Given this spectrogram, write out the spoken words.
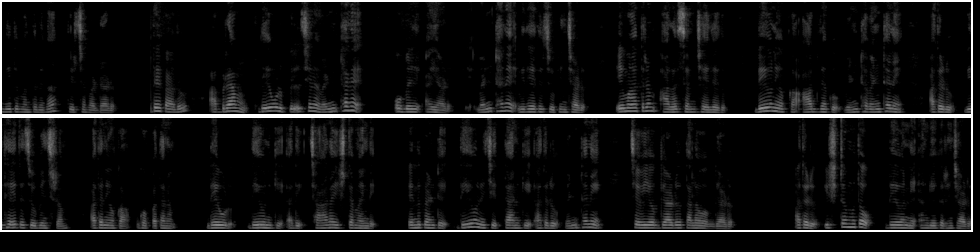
నీతిమంతునిగా తీర్చబడ్డాడు. అంతేకాదు అబ్రాము దేవుడు పిలిచిన వెంటనే ఒబే అయ్యాడు. వెంటనే విధేయత చూపించాడు. ఏమాత్రం ఆలస్యం చేయలేదు. దేవుని యొక్క ఆజ్ఞకు వెంట వెంటనే అతడు విధేయత చూపించడం అతని యొక్క గొప్పతనం. దేవుడు దేవునికి అది చాలా ఇష్టమైంది. ఎందుకంటే దేవుని చిత్తానికి అతడు వెంటనే చెవియొగ్గాడు తల ఒగ్గాడు అతడు ఇష్టముతో దేవుణ్ణి అంగీకరించాడు.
